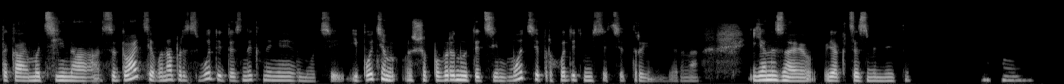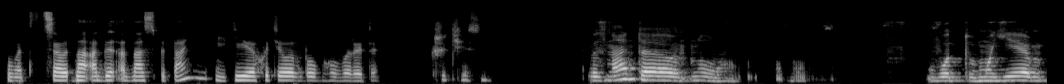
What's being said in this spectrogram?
така емоційна ситуація, вона призводить до зникнення емоцій. І потім, щоб повернути ці емоції, проходять місяці три, мабуть. І я не знаю, як це змінити. От. Це одна, одна з питань, які я хотіла б обговорити, якщо чесно. Ви знаєте, ну от моє,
